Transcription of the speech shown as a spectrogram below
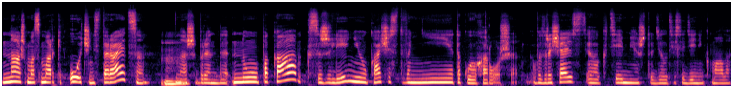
наш масс-маркет очень старается, угу. наши бренды, но пока, к сожалению, качество не такое хорошее. Возвращаясь э, к теме, что делать, если денег мало.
